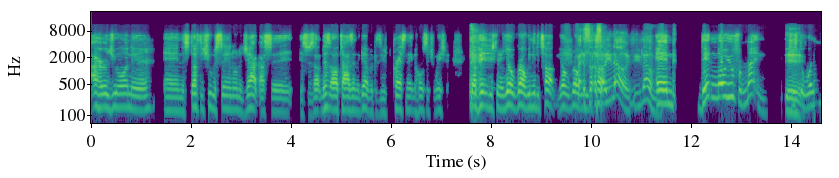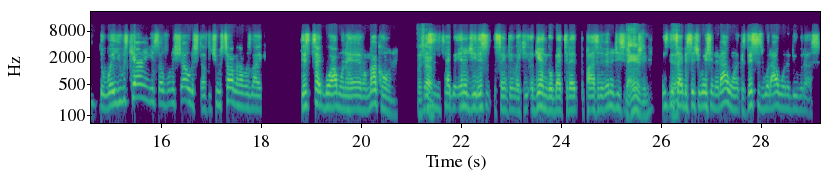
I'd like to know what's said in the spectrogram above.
I heard you on there and the stuff that you was saying on the jock, I said this was all this all ties in together because he was procrastinating the whole situation. Kept hitting you saying, yo, bro, we need to talk. Yo, bro, So, so you know, you know me. and didn't know you from nothing. Just yeah. the way the way you was carrying yourself on the show, the stuff that you was talking, I was like, this type boy I want to have on my corner. For sure. This is the type of energy. This is the same thing. Like you, again, go back to that the positive energy The situation. energy. This is the yeah. type of situation that I want because this is what I want to do with us.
